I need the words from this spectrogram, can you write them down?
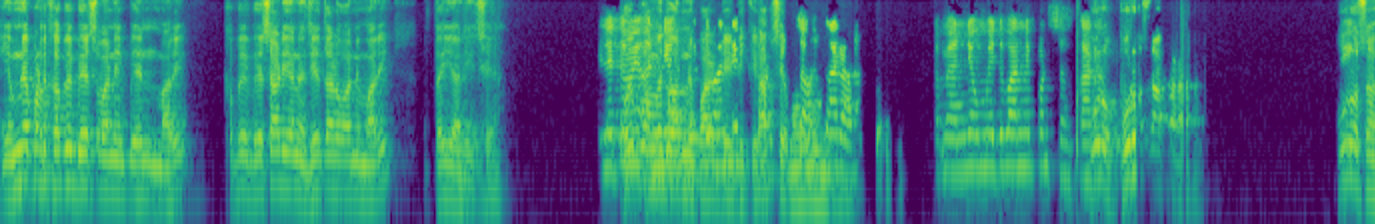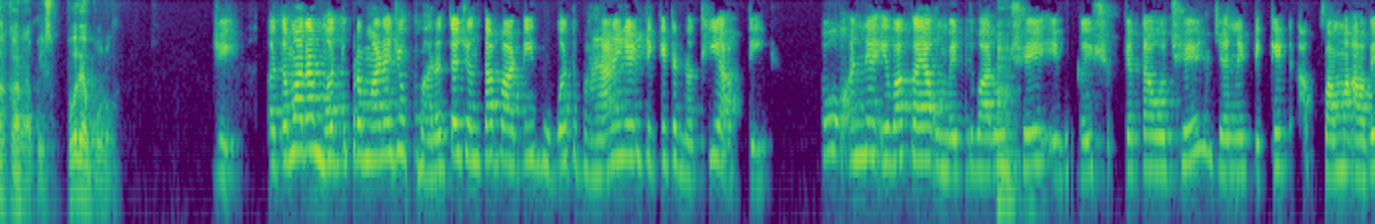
એમને પણ ખભે બેસવાની બેન મારી ખભે બેસાડી અને જેતાડવાની મારી તૈયારી છે. એટલે કોઈ તમે અન્ય ઉમેદવારને પાર્ટી ટિકિટ આપશે તમે અન્ય ઉમેદવારને પણ સહકાર પૂરો પૂરો સહકાર આપીશ. પૂરો સહકાર આપીશ પૂરેપૂરો. જી. તમારા મત પ્રમાણે જો ભારતીય જનતા પાર્ટી ભૂપત ભાણાણીને ટિકિટ નથી આપતી તો અન્ય એવા કયા ઉમેદવારો છે એવી કઈ શક્યતાઓ છે જેને ટિકિટ આપવામાં આવે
